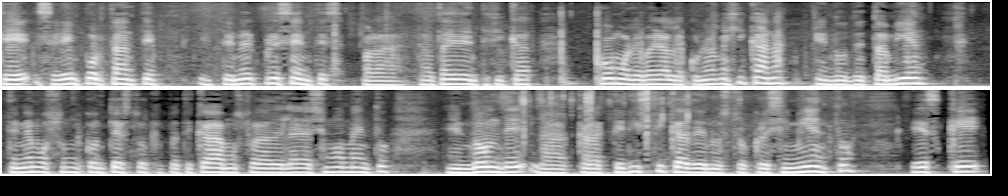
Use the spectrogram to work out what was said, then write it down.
que sería importante eh, tener presentes para tratar de identificar cómo le va a ir a la economía mexicana, en donde también tenemos un contexto que platicábamos fuera del área hace un momento, en donde la característica de nuestro crecimiento es que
